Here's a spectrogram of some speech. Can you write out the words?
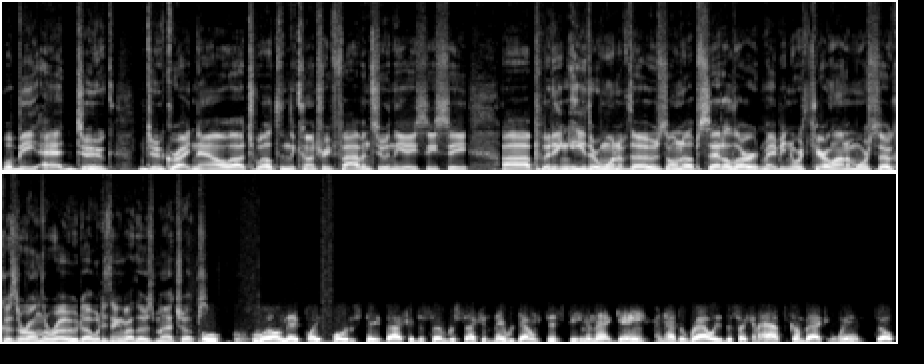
will be at Duke. Duke right now, uh, 12th in the country, 5 and 2 in the ACC. Uh, putting either one of those on upset upset alert? Maybe North Carolina more so because they're on the road. Uh, what do you think about those matchups? Oh, well, and they played Florida State back in December 2nd, and they were down 15 in that game and had to rally in the second half to come back and win. So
